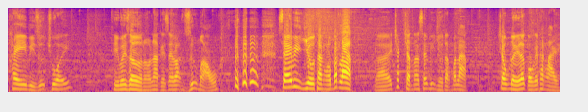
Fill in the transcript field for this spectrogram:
Thay vì giữ chuỗi. Thì bây giờ nó là cái giai đoạn giữ máu. Sẽ bị nhiều thằng nó bắt lạt. Đấy, chắc chắn là sẽ bị nhiều thằng bắt lạt. Trong đấy là có cái thằng này,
